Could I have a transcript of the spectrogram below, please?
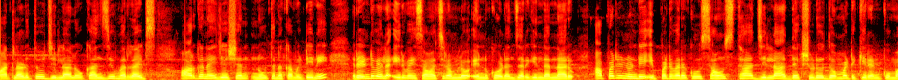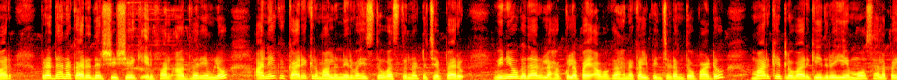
మాట్లాడుతూ జిల్లాలో కన్జ్యూమర్ రైట్స్ ఆర్గనైజేషన్ నూతన కమిటీని రెండు వేల ఇరవై సంవత్సరంలో ఎన్నుకోవడం జరిగిందన్నారు. అప్పటి నుండి ఇప్పటి వరకు సంస్థ జిల్లా అధ్యక్షుడు దొమ్మటి కిరణ్ కుమార్ ప్రధాన కార్యదర్శి షేక్ ఇర్ఫాన్ ఆధ్వర్యంలో అనేక కార్యక్రమాలు నిర్వహిస్తూ వస్తున్నట్టు చెప్పారు. వినియోగదారుల హక్కులపై అవగాహన కల్పించడంతో పాటు మార్కెట్లో వారికి ఎదురయ్యే మోసాలపై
